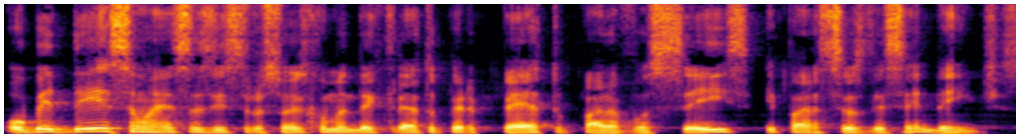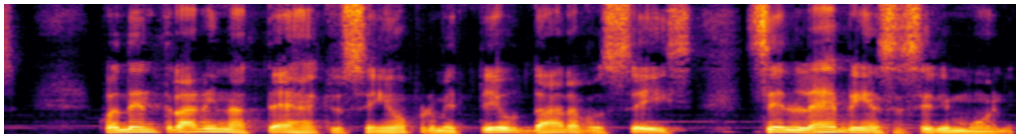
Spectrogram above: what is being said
Obedeçam a essas instruções como um decreto perpétuo para vocês e para seus descendentes. Quando entrarem na terra que o Senhor prometeu dar a vocês, celebrem essa cerimônia.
